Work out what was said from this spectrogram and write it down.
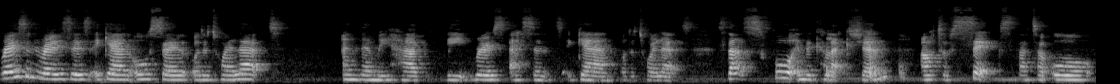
Rose N'Roses, again, also eau de toilette. And then we have the Rose Essence, again, eau de toilette. So that's four in the collection out of six that are all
